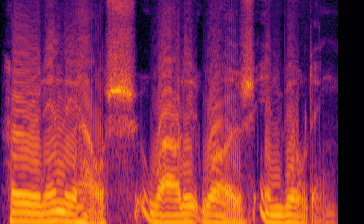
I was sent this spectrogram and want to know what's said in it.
heard in the house while it was in building.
